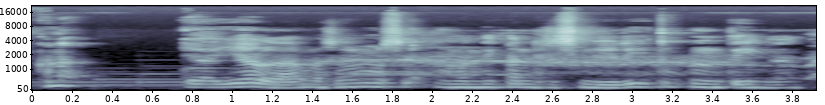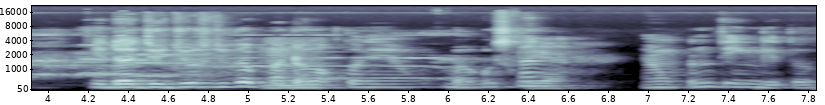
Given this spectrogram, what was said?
karena ya iyalah maksudnya mesti mementingkan diri sendiri itu penting kan tidak jujur juga pada Hmm. waktunya yang bagus kan Iya. yang penting gitu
